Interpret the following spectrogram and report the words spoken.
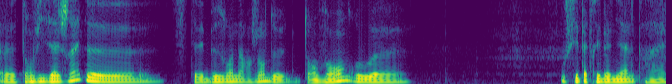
Euh, T'envisagerais, de, si tu avais besoin d'argent, d'en vendre ou ou c'est patrimonial, pareil?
